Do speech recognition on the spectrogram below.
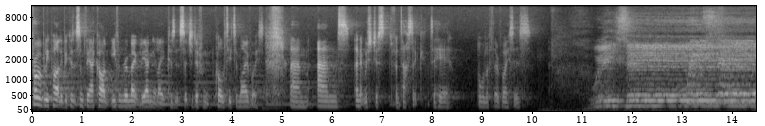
probably partly because it's something I can't even remotely emulate because it's such a different quality to my voice. Um, and, and it was just fantastic to hear all of their voices. We sing. We sing.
